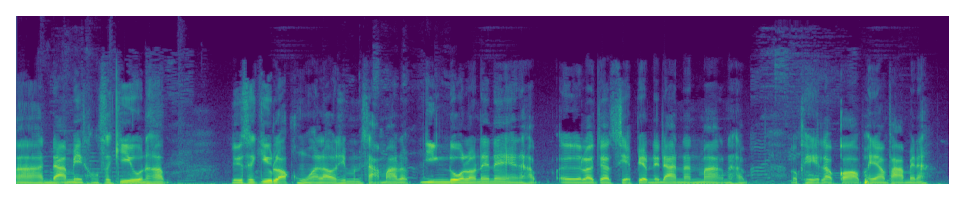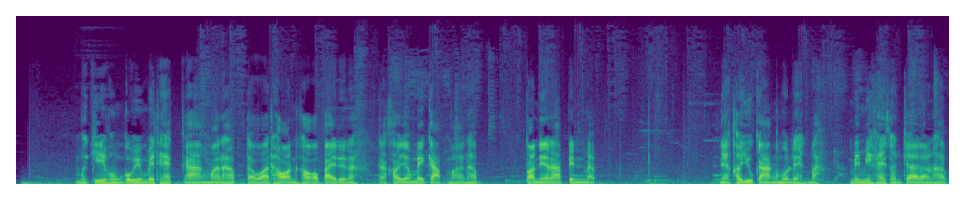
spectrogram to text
อ่าดาเมจของสกิลนะครับ หรือสกิลล็อกหัวเราที่มันสามารถแบบยิงโดนเราแน่ๆนะครับ เออเราจะเสียเปรียบในด้านนั้นมากนะครับ โอเค เราก็พยายามฟาร์มไปนะ เมื่อกี้ผมก็วิ่งไปแท็กกลางมานะครับ แต่ว่าทอนเขาก็ไปด้วยนะ แต่เขายังไม่กลับมานะครับ ตอนนี้นะเป็นแบบเนี่ยเขาอยู่กลางกันหมดเลยเห็นปะไม่มีใครสนใจแล้วนะครับ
